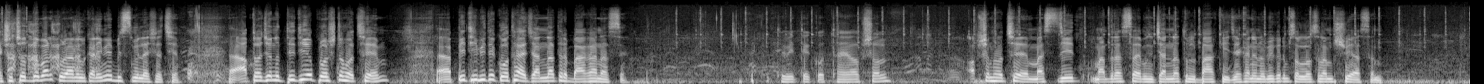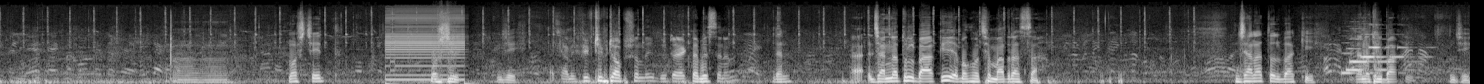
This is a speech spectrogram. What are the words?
একশো চোদ্দ বার কোরআনুল কারিমে বিসমিল্লা এসেছে। আপনার জন্য তৃতীয় প্রশ্ন হচ্ছে পৃথিবীতে কোথায় জান্নাতের বাগান আছে? পৃথিবীতে কোথায়? অপশন অপশন হচ্ছে মসজিদ মাদ্রাসা এবং জান্নাতুল বাকি যেখানে নবী করিম সাল্লাহ সাল্লাম শুয়ে আছেন। মসজিদ? মসজিদ। জি। আচ্ছা আমি ফিফটি ফিফটি অপশন দিই দুটার একটা বেছে নেন। দেন। জান্নাতুল বাকি এবং হচ্ছে মাদ্রাসা। জানাতুল বাকি। জান্নাতুল বাকি। জি।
